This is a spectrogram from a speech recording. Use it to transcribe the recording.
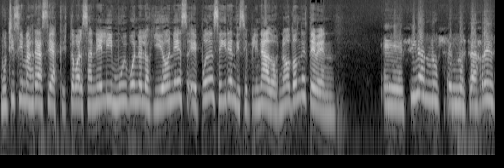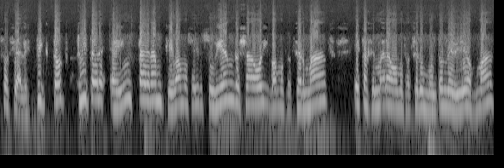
Muchísimas gracias, Cristóbal Zanelli. Muy buenos los guiones. Eh, pueden seguir en Disciplinados, ¿no? ¿Dónde te ven? Eh, síganos en nuestras redes sociales, TikTok, Twitter e Instagram, que vamos a ir subiendo. Ya hoy vamos a hacer más. Esta semana vamos a hacer un montón de videos más,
